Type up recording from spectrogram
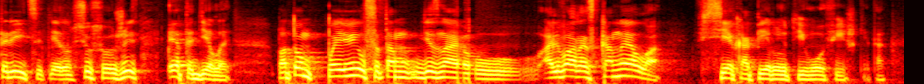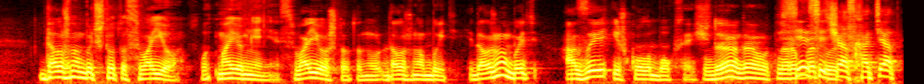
30 лет, он всю свою жизнь это делает. Потом появился там, не знаю, Альварес Канелло, все копируют его фишки. Так. Должно быть что-то свое. Вот мое мнение, свое что-то ну, должно быть. И должно быть азы и школа бокса, я считаю. Да, да, вот Все сейчас хотят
